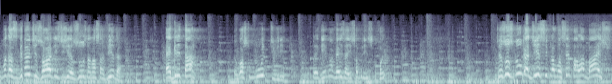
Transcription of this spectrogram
Uma das grandes ordens de Jesus na nossa vida é gritar. Eu gosto muito de grito. Eu preguei uma vez aí sobre isso, foi? Jesus nunca disse para você falar baixo.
